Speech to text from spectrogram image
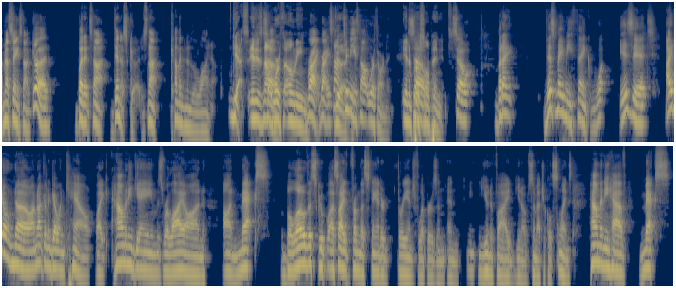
I'm not saying it's not good, but it's not Dennis good. It's not coming into the lineup. Yes. It is not So- worth owning Right, right. It's not Good. to me. It's not worth owning. in So- personal opinions. So, but I, this made me think, what is it? I don't know. I'm not going to go and count like how many games rely on on mechs below the scoop, aside from the standard three inch flippers and and unified, you know, symmetrical slings. How many have mechs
